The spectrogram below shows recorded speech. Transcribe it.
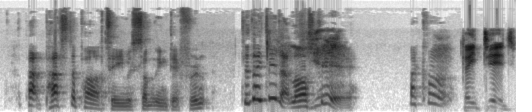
that pasta party was something different. Did they do that last Yeah. year? I can't. They did.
